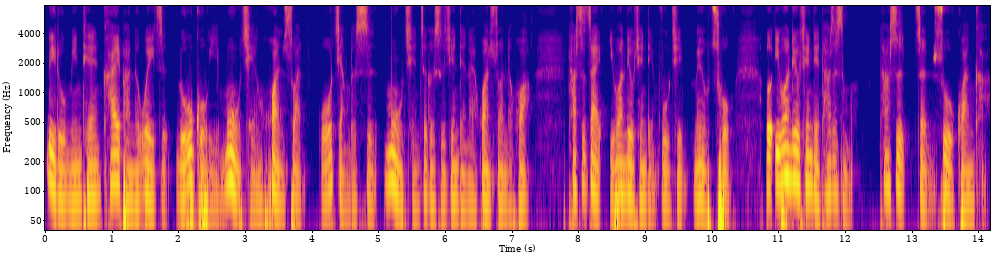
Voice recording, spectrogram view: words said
例如，明天开盘的位置，如果以目前换算。我讲的是目前这个时间点来换算的话，它是在一万六千点附近，没有错。而一万六千点它是什么？它是整数关卡，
